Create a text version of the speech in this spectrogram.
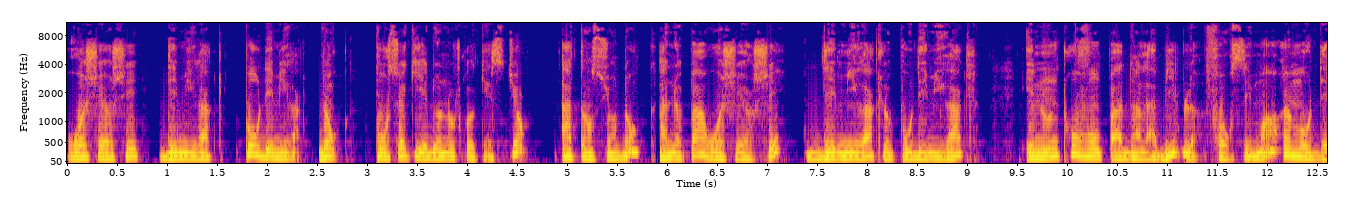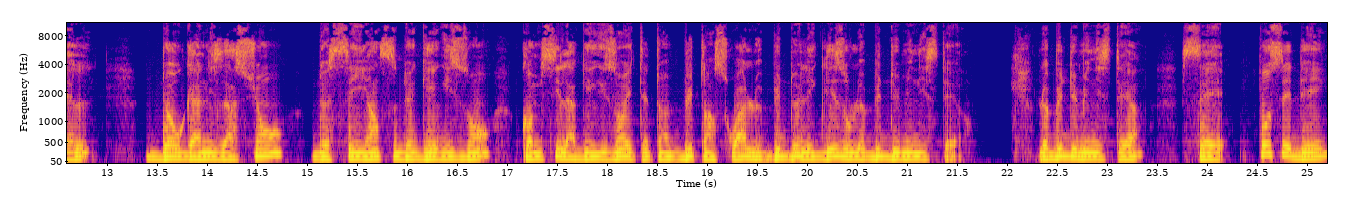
rechercher des miracles pour des miracles. Donc, pour ce qui est de notre question, attention donc à ne pas rechercher des miracles pour des miracles et nous ne trouvons pas dans la Bible forcément un modèle d'organisation de séances de guérison comme si la guérison était un but en soi, le but de l'Église ou le but du ministère. Le but du ministère, c'est posséder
